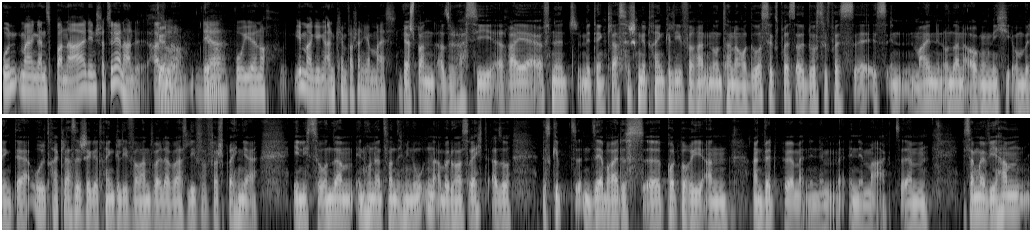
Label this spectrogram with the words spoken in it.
Und mal ganz banal den stationären Handel. Also genau, der, genau. wo ihr noch immer gegen ankämpft, wahrscheinlich am meisten. Ja, spannend. Also du hast die Reihe eröffnet mit den klassischen Getränkelieferanten und dann auch Durstexpress. Also Durstexpress äh, ist in meinen, in unseren Augen nicht unbedingt der ultraklassische Getränkelieferant, weil da war das Lieferversprechen ja ähnlich zu unserem in 120 Minuten. Aber du hast recht, also es gibt ein sehr breites äh, Potpourri an, an Wettbewerben in dem, in dem Markt. Ähm, ich sag mal, wir haben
